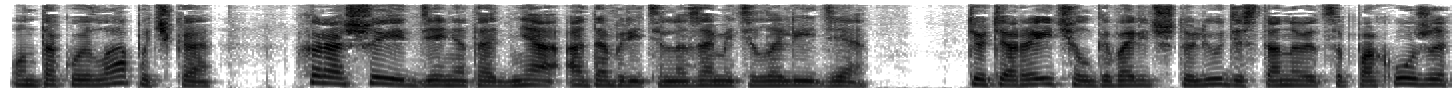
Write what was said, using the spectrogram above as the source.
«Он такой лапочка, хорошеет день ото дня», — одобрительно заметила Лидия. Тетя Рэйчел говорит, что люди становятся похожи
